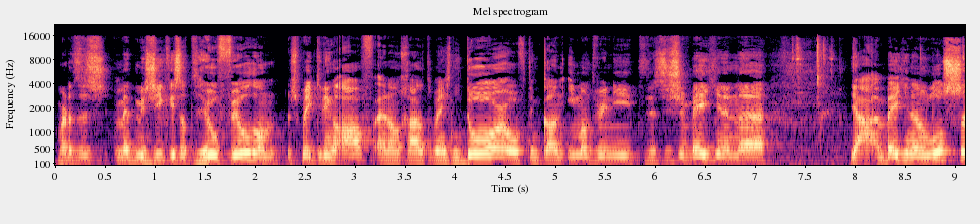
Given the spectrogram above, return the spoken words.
Maar dat is, met muziek is dat heel veel. Dan spreek je dingen af en dan gaat het opeens niet door. Of dan kan iemand weer niet. Dus het is een beetje een... eh, ja, een beetje een losse,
